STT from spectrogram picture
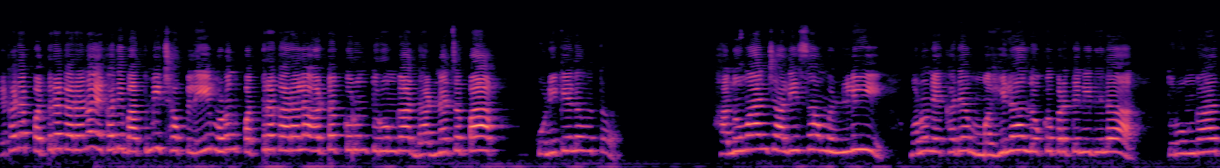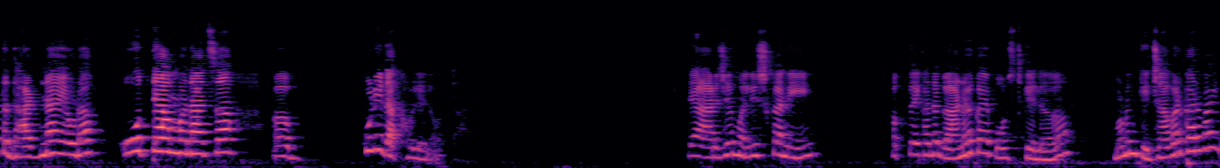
एखाद्या पत्रकारानं एखादी बातमी छापली म्हणून पत्रकाराला अटक करून तुरुंगात धाडण्याचं पाप कुणी केलं होतं? हनुमान चालिसा म्हणली म्हणून एखाद्या महिला लोकप्रतिनिधीला तुरुंगात धाडणा एवढा कोत्या मनाचा कुणी दाखवलेला होता? त्या आरजे मलिष्कानी फक्त एखादं गाणं काय पोस्ट केलं म्हणून तिच्यावर कारवाई?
